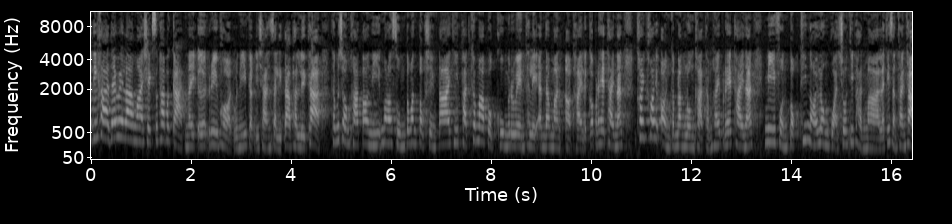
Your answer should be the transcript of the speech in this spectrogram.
วัสดีค่ะ ได้เวลามาเช็คสภาพอากาศใน Earth Report วันนี้กับดิฉันสลิตาพันลึกค่ะ ท่านผู้ชมคะตอนนี้มรสุมตะวันตกเฉียงใต้ที่พัดเข้ามาปกคลุมบริเวณทะเลอันดามันอ่าวไทย และก็ประเทศไทยนั้น ค่อยๆ อ่อนกำลังลงค่ะทำให้ประเทศไทยนั้น มีฝนตกที่น้อยลงกว่าช่วงที่ผ่านมา และที่สำคัญค่ะ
